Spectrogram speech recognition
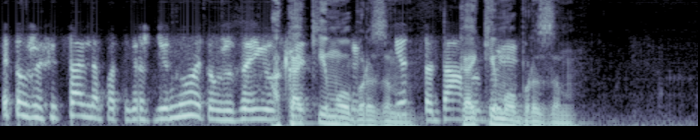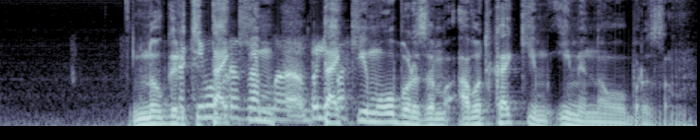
Это уже официально подтверждено, это уже заявил... А каким образом? Да, каким были... образом? Ну, говорите, таким, таким, таким образом, а вот каким именно образом?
